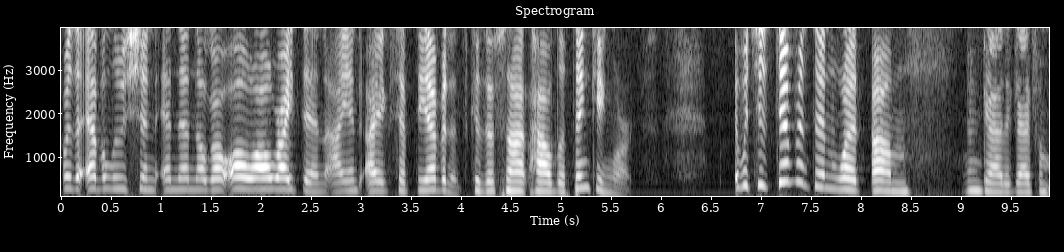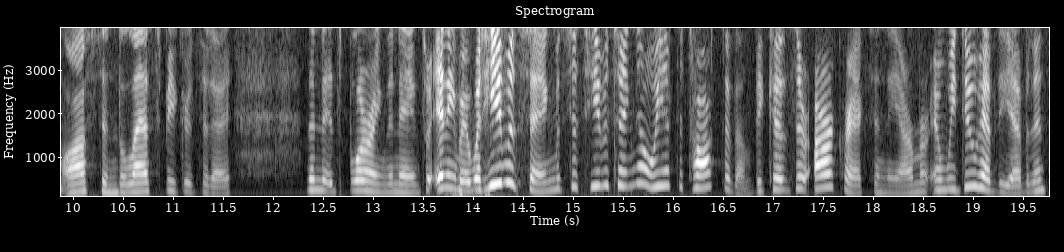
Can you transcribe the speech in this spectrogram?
for the evolution and then they'll go, "Oh, all right then. I I accept the evidence" because that's not how the thinking works. Which is different than what um oh God, the guy from Austin, the last speaker today then it's blurring the names. So anyway, what he was saying was just he was saying, no, we have to talk to them because there are cracks in the armor, and we do have the evidence,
